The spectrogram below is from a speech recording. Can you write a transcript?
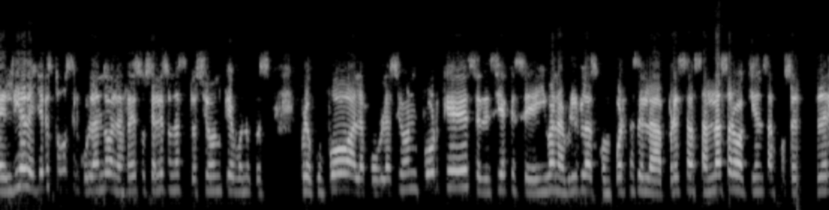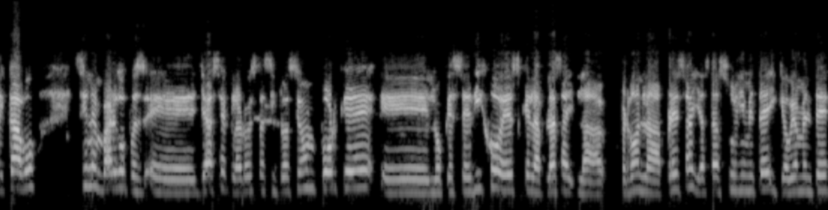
el día de ayer estuvo circulando en las redes sociales una situación que, bueno, pues preocupó a la población porque se decía que se iban a abrir las compuertas de la presa San Lázaro aquí en San José del Cabo. Sin embargo, pues eh, ya se aclaró esta situación porque eh, lo que se dijo es que la plaza, la perdón, la presa ya está a su límite y que obviamente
